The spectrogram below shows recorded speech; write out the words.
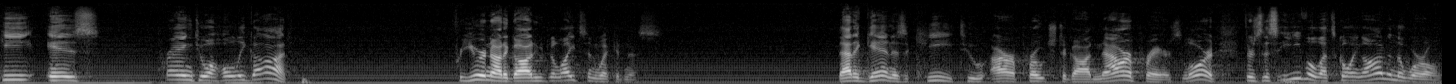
he is praying to a holy God. For you are not a God who delights in wickedness. That again is a key to our approach to God and our prayers. Lord, there's this evil that's going on in the world.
